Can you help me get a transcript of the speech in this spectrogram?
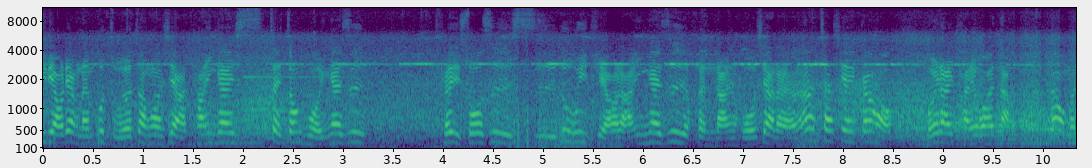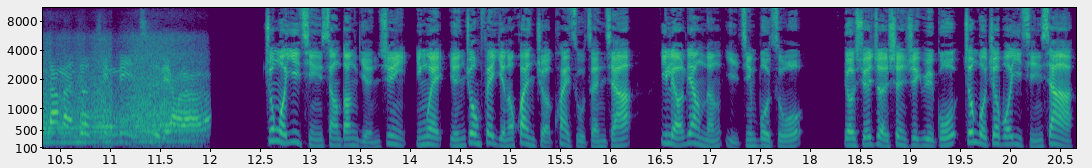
医疗量能不足的状况下，他应该在中国应该是可以说是死路一条啦，应该是很难活下来。那他现在刚好回来台湾啦，那我们当然就尽力治疗啦。中国疫情相当严峻，因为严重肺炎的患者快速增加，医疗量能已经不足。有学者甚至预估，中国这波疫情下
